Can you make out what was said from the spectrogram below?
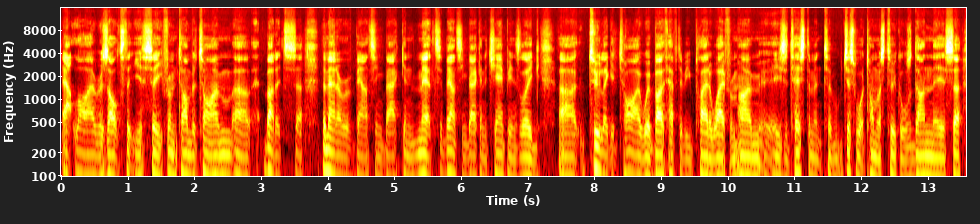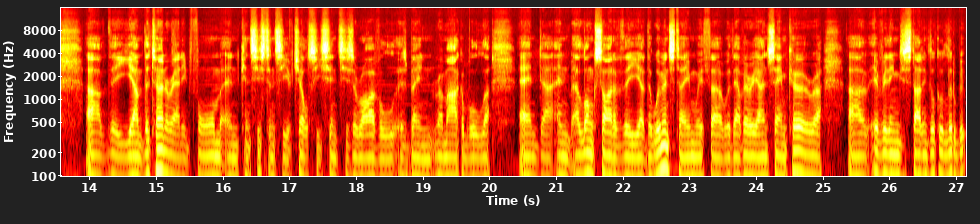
outlier results that you see from time to time, uh, but it's uh, the matter of bouncing back and bouncing back in the Champions League uh, two-legged tie where both have to be played away from home is a testament to just what Thomas Tuchel's done there. So uh, the um, the turnaround in form and consistency of Chelsea since his arrival has been remarkable, uh, and and alongside of the the women's team with with our very own Sam Kerr, everything's starting to look a little bit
